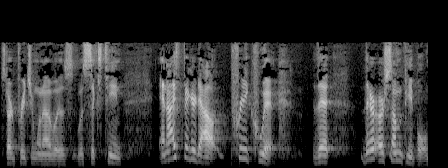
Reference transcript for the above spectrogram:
Started preaching when I was, was 16. And I figured out pretty quick that there are some people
